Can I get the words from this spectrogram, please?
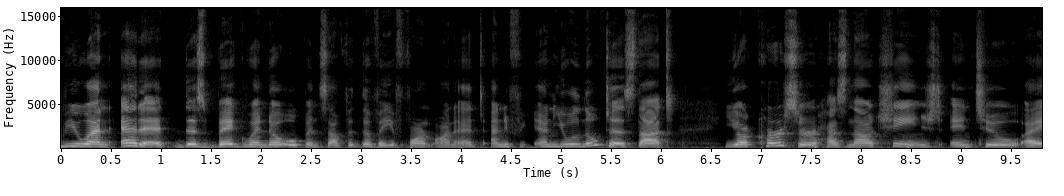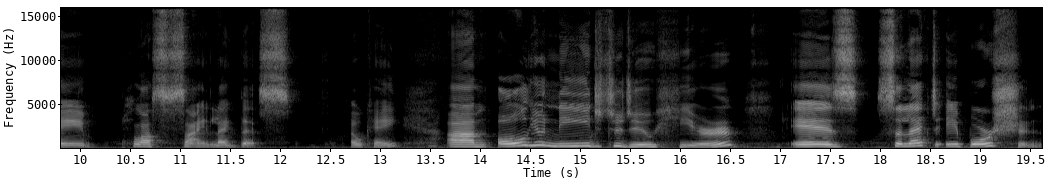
view and edit this big window opens up with the waveform on it. And if and you will notice that your cursor has now changed into a plus sign like this. Okay? Um, all you need to do here is select a portion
